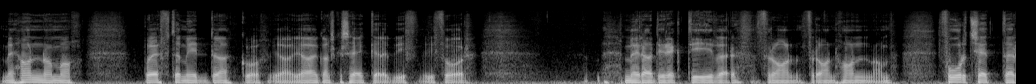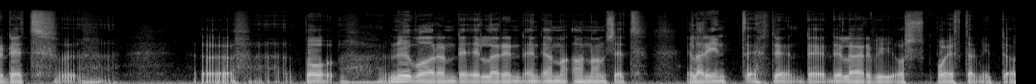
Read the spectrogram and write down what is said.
med honom och på eftermiddag och jag, jag är ganska säker att vi, vi får mera direktiver från, från honom. Fortsätter det eh, på nuvarande eller en, en annan sätt eller inte, det, det, det, lär vi oss på eftermiddag,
